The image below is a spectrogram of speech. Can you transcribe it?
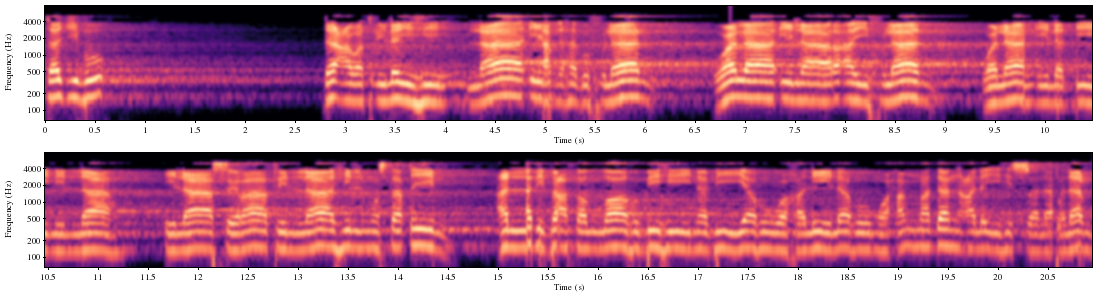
tajibu دعوة إليه لا إلى مذهب فلان ولا إلى رأي فلان ولا إلى دين الله إلى صراط الله المستقيم الذي بعث الله به نبيه وخليله محمدا عليه الصلاة والسلام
